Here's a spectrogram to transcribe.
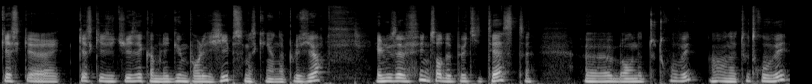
qu'est-ce qu'ils utilisaient comme légumes pour les chips, parce qu'il y en a plusieurs. Et elle nous avait fait une sorte de petit test. Euh, bah, on a tout trouvé, hein, on a tout trouvé.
